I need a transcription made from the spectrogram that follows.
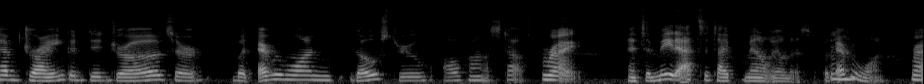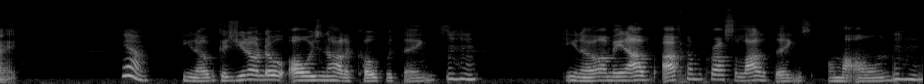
have drank or did drugs or, but everyone goes through all kind of stuff. Right. And to me, that's a type of mental illness with Mhm. everyone. Right. Yeah. You know, because you don't know always know how to cope with things. Mm-hmm. You know, I mean, I've I've come across a lot of things on my own. Mm-hmm.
